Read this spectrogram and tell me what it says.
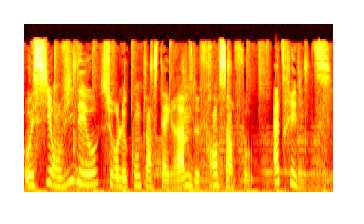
aussi en vidéo sur le compte Instagram de France Info. À très vite.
